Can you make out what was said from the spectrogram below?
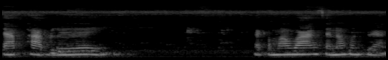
จับผับเลย แล้วก็มาวางใส่นอกเพื่อน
